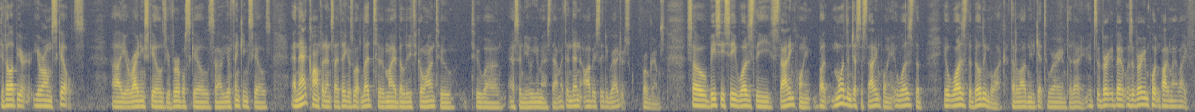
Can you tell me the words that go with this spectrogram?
develop your, your own skills, uh, your writing skills, your verbal skills, uh, your thinking skills. And that confidence, I think, is what led to my ability to go on to, to uh, SMU, UMass Dartmouth, and then obviously to graduate programs. So BCC was the starting point, but more than just a starting point, it was the, it was the building block that allowed me to get to where I am today. It's a very, it was a very important part of my life.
